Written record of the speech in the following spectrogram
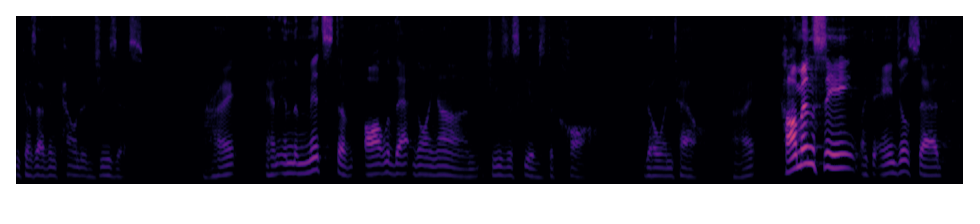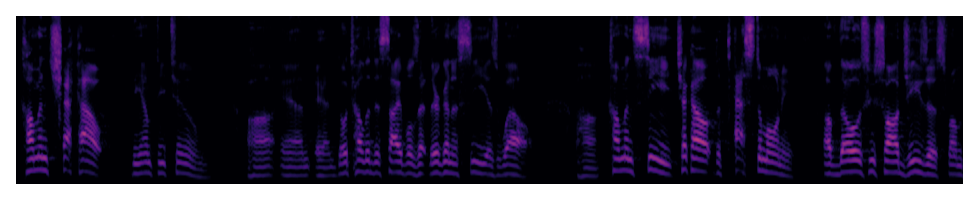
because I've encountered Jesus. All right? And in the midst of all of that going on, Jesus gives the call go and tell. All right? Come and see, like the angel said, come and check out the empty tomb. Uh, and, and go tell the disciples that they're going to see as well. Uh, come and see, check out the testimony of those who saw Jesus from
